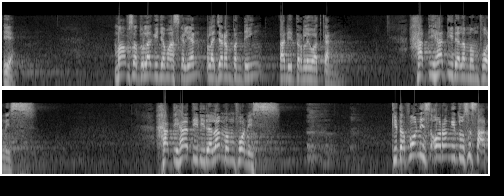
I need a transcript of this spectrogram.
Iya. Maaf satu lagi jemaah sekalian, pelajaran penting tadi terlewatkan. Hati-hati dalam memfonis. Hati-hati di dalam memfonis. Kita fonis orang itu sesat.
